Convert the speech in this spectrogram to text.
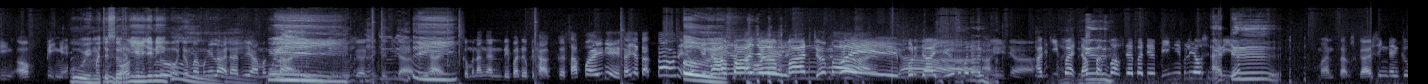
King of Pink eh? Ui, macam seri Okey, je ni. Jeman mengelak dan Lia mengelak. Wih. Juga kita tidak melihat Wih. kemenangan daripada pihak ke siapa ini. Saya tak tahu ni. Okey, Nampaknya Man Jeman. Oi, Ya, berjaya memenangi. Akhirnya. Akibat dapat buff daripada bini beliau sendiri ya. Mantap sekali. Pusingan ke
